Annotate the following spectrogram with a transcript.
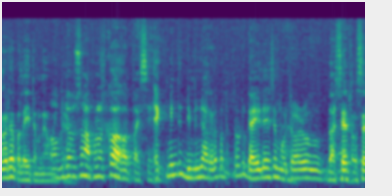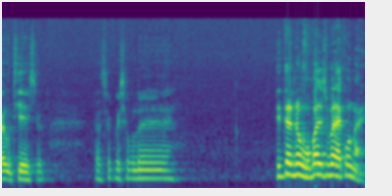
আগতে পালেহি তাৰমানে অমিতাভ। অমিতাভ বচ্চন আপোনাতকৈ আগত পাইছে। এক মিনিট দুই মিনিট আগতে পালে তইতো গাড়ী লৈ আহিছে মইতো আৰু বাছে টছে উঠি আহিছোঁ। তাৰপিছত কৈছে বোলে তেতিয়া একদম মোবাইল চোবাইল একো নাই।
